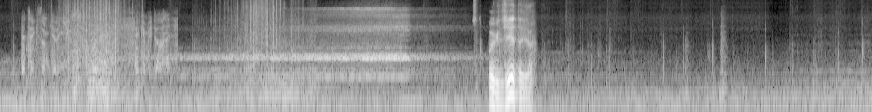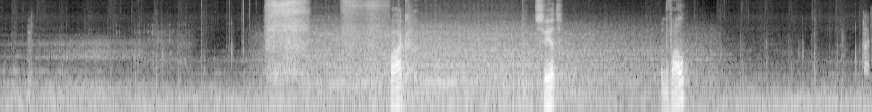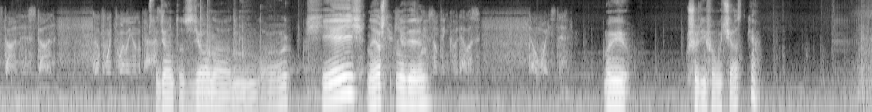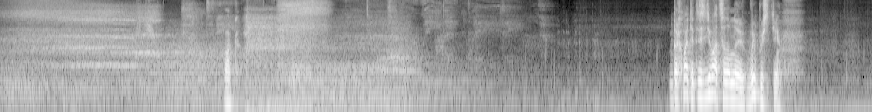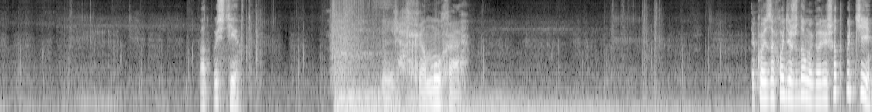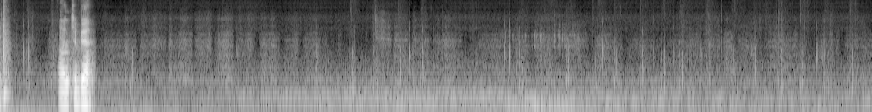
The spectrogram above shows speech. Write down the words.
Ой, где это я? Фак. Свет. Подвал. Let's Что сделано тут сделано? Окей. Но я что-то не уверен. Мы у шерифа в участке? Фак. Да хватит издеваться на мной, выпусти. Отпусти. Бляха-муха. Такой заходишь в дом и говоришь, отпути. А он тебе...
